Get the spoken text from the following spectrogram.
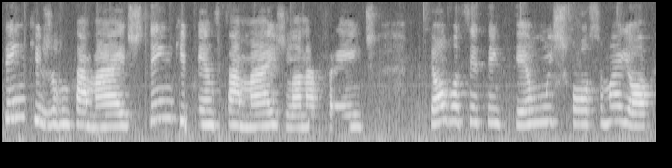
tem que juntar mais, tem que pensar mais lá na frente. Então, você tem que ter um esforço maior.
